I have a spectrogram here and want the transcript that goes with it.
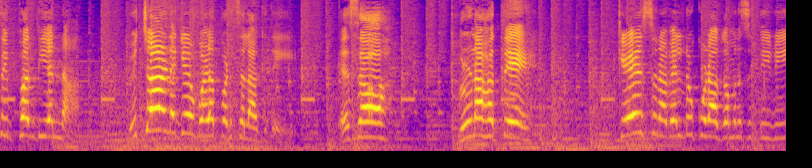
ಸಿಬ್ಬಂದಿಯನ್ನ ವಿಚಾರಣೆಗೆ ಒಳಪಡಿಸಲಾಗಿದೆ. ಎಸ ಭ್ರೂಣ ಹತ್ಯೆ ಕೇಸ್ ನಾವೆಲ್ಲರೂ ಕೂಡ ಗಮನಿಸಿದ್ದೀವಿ.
